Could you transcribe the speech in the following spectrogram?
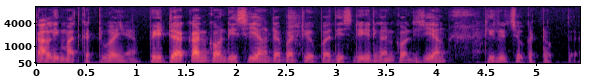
kalimat kedua ya. Bedakan kondisi yang dapat diobati sendiri dengan kondisi yang dirujuk ke dokter.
